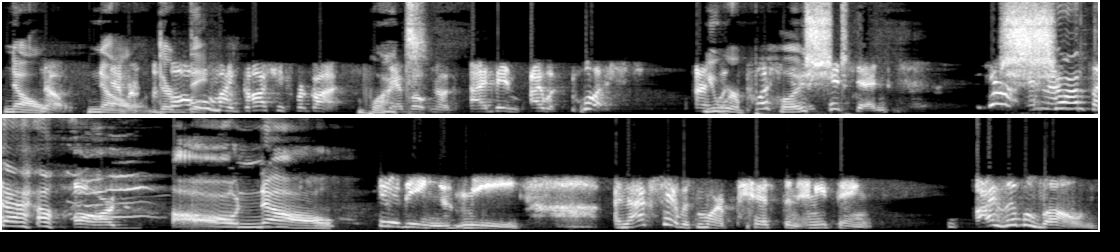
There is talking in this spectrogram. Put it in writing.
No, No. no. Oh they- my gosh, I forgot. What? Yeah, I wrote notes. I've been. I was pushed. I You was were pushed, in pushed? the kitchen. Yeah. Shut the like, hell. Are Oh no. kidding me? And actually, I was more pissed than anything. I live alone.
